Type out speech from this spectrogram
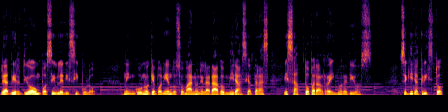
Le advirtió a un posible discípulo, ninguno que poniendo su mano en el arado mira hacia atrás es apto para el reino de Dios. Seguir a Cristo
